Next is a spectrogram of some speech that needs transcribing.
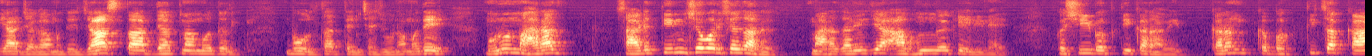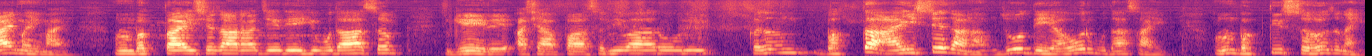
या जगामध्ये जास्त अध्यात्माबद्दल बोलतात त्यांच्या जीवनामध्ये. म्हणून महाराज साडेतीनशे वर्ष झालं महाराजांनी जे अभंग केलेले आहेत कशी भक्ती करावी? कारण क भक्तीचा काय महिमा आहे? म्हणून भक्ताय जाणा जे देही उदास गेले अशा पास निवारोनी. कारण भक्त आईशे जाणा जो देहावर उदास आहे. म्हणून भक्ती सहज नाही.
